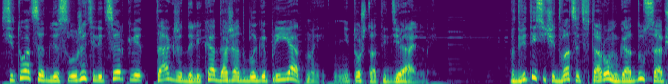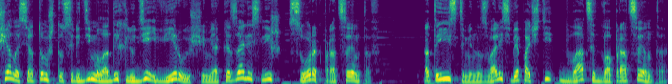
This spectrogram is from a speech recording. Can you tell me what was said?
ситуация для служителей церкви также далека даже от благоприятной, не то что от идеальной. В 2022 году сообщалось о том, что среди молодых людей верующими оказались лишь 40%. Атеистами назвали себя почти 22%,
